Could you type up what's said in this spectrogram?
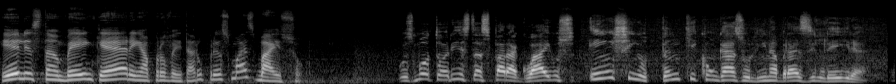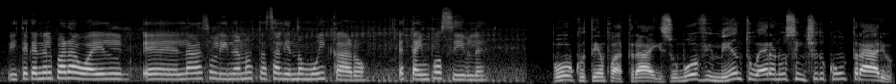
Eles também querem aproveitar o preço mais baixo. Os motoristas paraguaios enchem o tanque com gasolina brasileira. Viste que no Paraguai eh, a gasolina não está saliendo muito caro, está impossível. Pouco tempo atrás, o movimento era no sentido contrário.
